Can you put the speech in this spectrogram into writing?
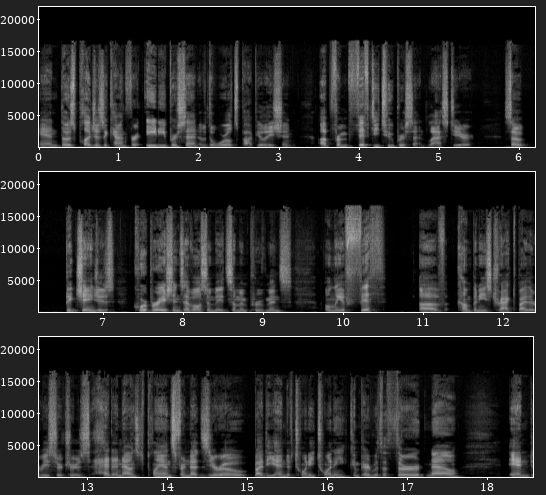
And those pledges account for 80% of the world's population up from 52% last year. So big changes. Corporations have also made some improvements. Only a fifth of companies tracked by the researchers had announced plans for net zero by the end of 2020, compared with a third now. And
